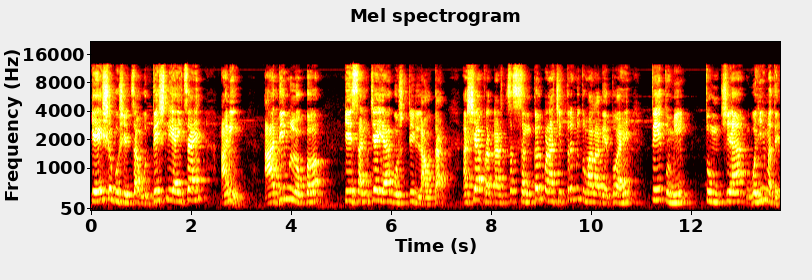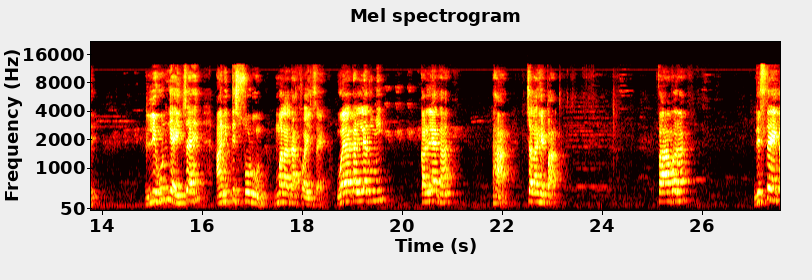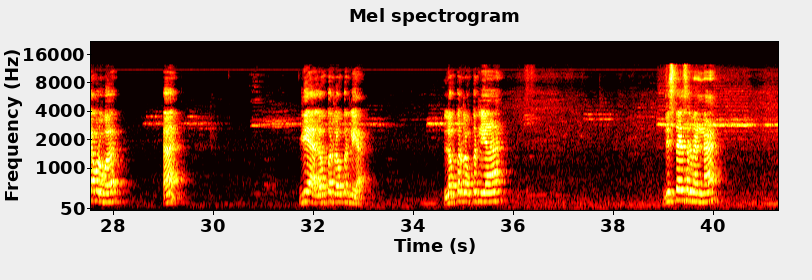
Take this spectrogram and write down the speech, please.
केशभूषेचा उद्देश लिहायचा आहे आणि आदिम लोक केसांच्या या गोष्टी लावतात. अशा प्रकारचं संकल्पना चित्र मी तुम्हाला देतो आहे. ते तुम्ही तुमच्या वहीमध्ये लिहून घ्यायचं आहे आणि ते सोडून मला दाखवायचं आहे. वया काढल्या तुम्ही? काढल्या का? हां चला हे पहा. पहा बरं. दिसतंय का बरोबर? हां? लिहा लवकर लवकर लिहा. लवकर लवकर लिहा. दिसतंय सर्वांना?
